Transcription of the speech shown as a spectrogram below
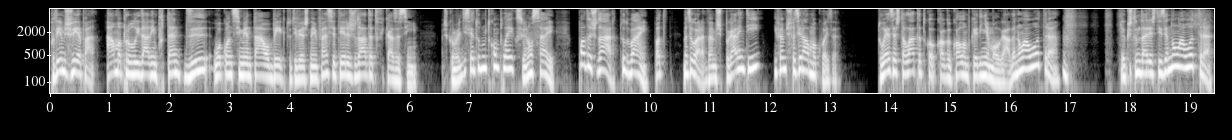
Podemos ver, pá, há uma probabilidade importante de o acontecimento A ou B que tu tiveste na infância ter ajudado a tu ficares assim. Mas como eu disse, é tudo muito complexo, eu não sei. Pode ajudar, tudo bem, pode... mas agora vamos pegar em ti e vamos fazer alguma coisa. Tu és esta lata de Coca-Cola um bocadinho amolgada, não há outra. Eu costumo dar este exemplo, não há outra.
